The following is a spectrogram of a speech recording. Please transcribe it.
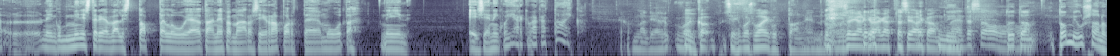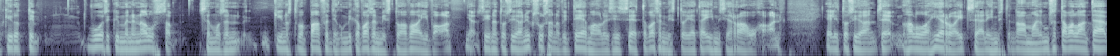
äh, niin kuin ministerien välistä tappelua ja jotain epämääräisiä raportteja ja muuta, niin ei siihen niin kuin järkevää käyttää aikaa. Mä en tiedä, vaikka hmm. siihen voisi vaikuttaa, niin se on järkevää käyttää se aikaa, mutta niin. tässä olla. Tuota, Tommi Ussanov kirjoitti vuosikymmenen alussa semmoisen kiinnostavan pamfletin kuin Mikä vasemmistoa vaivaa. Ja siinä tosiaan yksi Usanovin teema oli siis se, että vasemmisto jätä ihmisiä rauhaan. Eli tosiaan se haluaa hieroa itseään ihmisten naamaan. Minusta tavallaan tämä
